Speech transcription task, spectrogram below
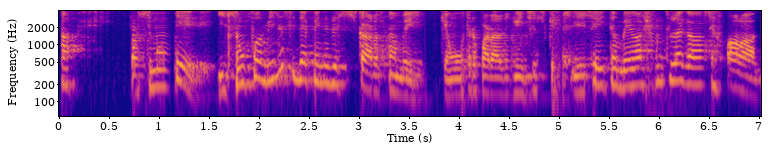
pra se manter. E são famílias que dependem desses caras também, que é outra parada que a gente esquece. Isso aí também eu acho muito legal ser falado.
